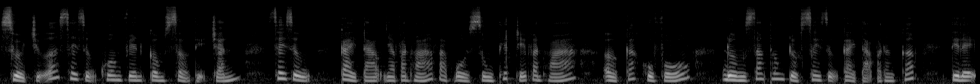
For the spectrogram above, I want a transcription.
sửa chữa xây dựng khuôn viên công sở thị trấn, xây dựng cải tạo nhà văn hóa và bổ sung thiết chế văn hóa ở các khu phố, đường giao thông được xây dựng cải tạo và nâng cấp, tỷ lệ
